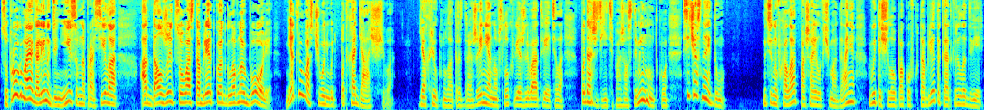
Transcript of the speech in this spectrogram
Супруга моя Галина Денисовна просила одолжиться у вас таблетку от головной боли. Нет ли у вас чего-нибудь подходящего?» Я хрюкнула от раздражения, но вслух вежливо ответила. «Подождите, пожалуйста, минутку. Сейчас найду». Натянув халат, пошарила в чемодане, вытащила упаковку таблеток и открыла дверь.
